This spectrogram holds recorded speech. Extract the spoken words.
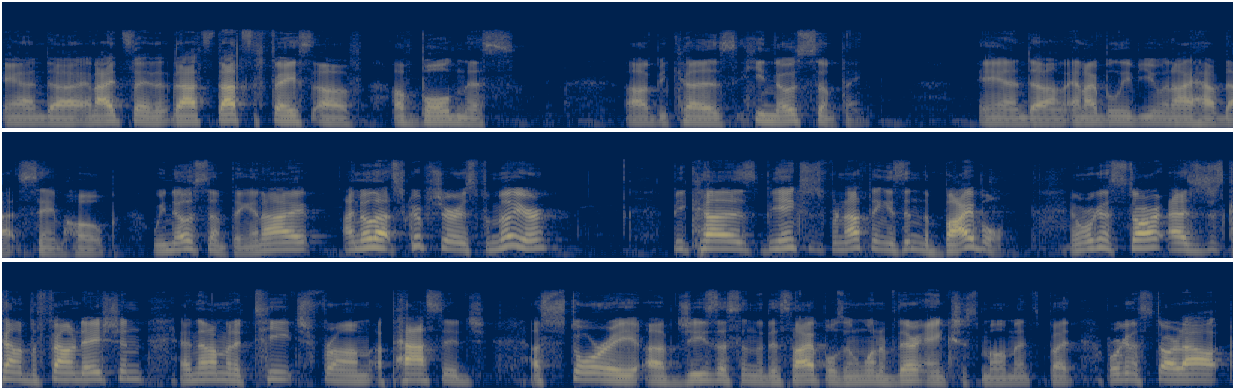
And, uh, and I'd say that that's, that's the face of, of boldness uh, because he knows something. And, um, and I believe you and I have that same hope. We know something. And I, I know that scripture is familiar because be anxious for nothing is in the Bible. And we're going to start as just kind of the foundation, and then I'm going to teach from a passage, a story of Jesus and the disciples in one of their anxious moments. But we're going to start out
